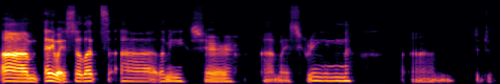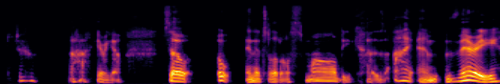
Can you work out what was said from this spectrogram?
Um, anyway, so let's uh, let me share uh, my screen. Um, aha, here we go. So, oh, and it's a little small because I am very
